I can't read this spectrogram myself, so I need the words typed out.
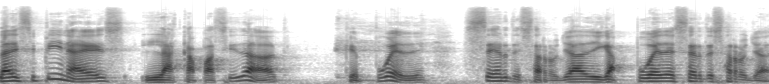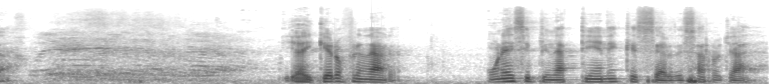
La disciplina es la capacidad que puede ser desarrollada, diga, puede ser desarrollada. Y ahí quiero frenar. Una disciplina tiene que ser desarrollada.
